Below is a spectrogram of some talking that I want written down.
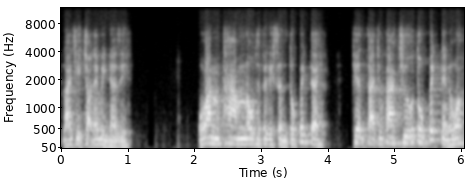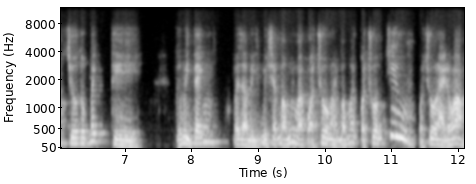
Là anh chị chọn cho mình là gì? One time notification topic đây. Hiện tại chúng ta chưa có topic này đúng không? Chưa topic thì cứ bình tĩnh. Bây giờ mình mình sẽ bấm vào quả chuông này, bấm vào quả chuông. Chiu! Quả chuông này đúng không?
